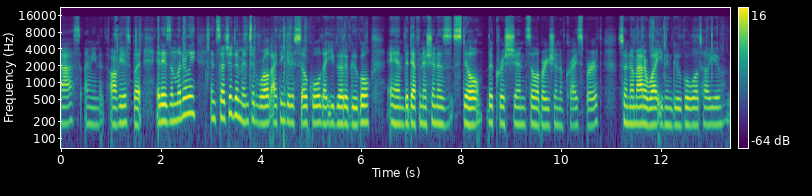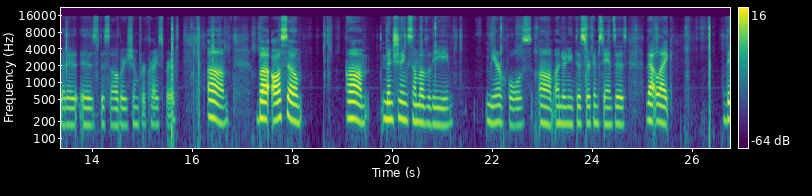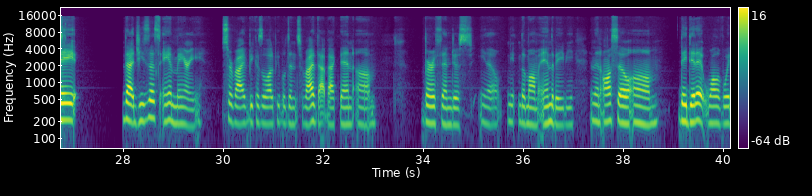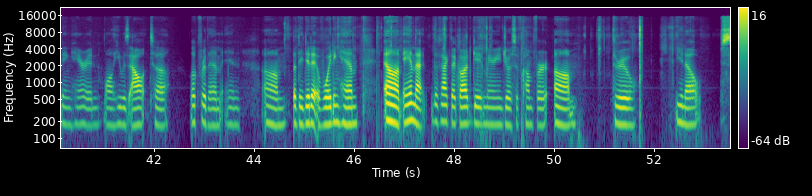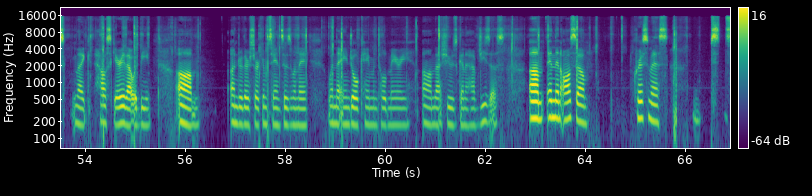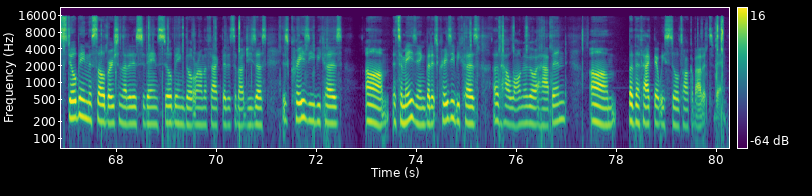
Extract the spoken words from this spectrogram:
I mean, it's obvious, but it is. And literally, in such a demented world, I think it is so cool that you go to Google and the definition is still the Christian celebration of Christ's birth. So no matter what, even Google will tell you that it is the celebration for Christ's birth. Um, but also, um, mentioning some of the miracles um, underneath the circumstances that, like, they that Jesus and Mary survived because a lot of people didn't survive that back then. Um, birth and just you know the mom and the baby, and then also um, they did it while avoiding Herod while he was out to look for them, and um, but they did it avoiding him, um, and that the fact that God gave Mary and Joseph comfort um, through, you know, like how scary that would be um, under their circumstances when they when the angel came and told Mary um, that she was going to have Jesus. Um, and then also, Christmas still being the celebration that it is today and still being built around the fact that it's about Jesus is crazy because um, it's amazing, but it's crazy because of how long ago it happened. Um, but the fact that we still talk about it today.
